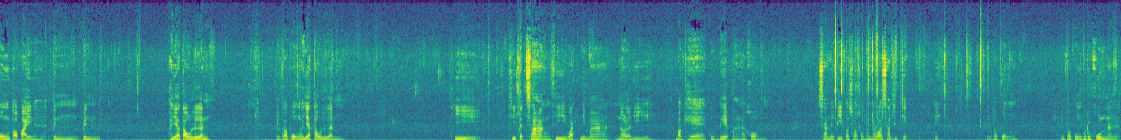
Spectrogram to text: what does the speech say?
องค์ต่อไปนะฮะเป็นเป็นพญาเต่าเรือน เป็นพระผงพญาเต่าเรือน ที่ ที่จัดสร้างที่วัดนิมานรดี บางแคกรุงเทพมหานคร สร้างในปีพศ 2537 เป็นพระผง เป็นพระผงพุทธคุณนะฮะ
